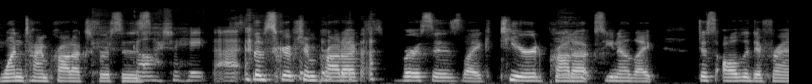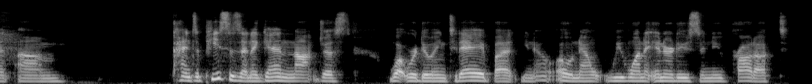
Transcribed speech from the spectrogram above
one-time products versus Gosh, I hate that. subscription products versus like tiered products you know like just all the different um kinds of pieces and again not just what we're doing today but you know oh now we want to introduce a new product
